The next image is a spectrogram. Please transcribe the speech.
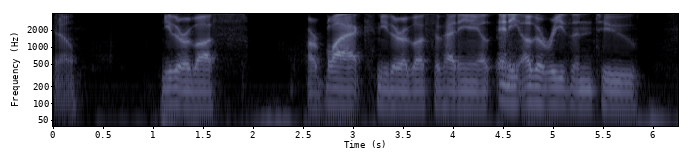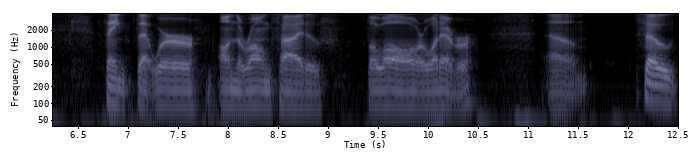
you know, neither of us are black, neither of us have had any any other reason to think that we're on the wrong side of the law or whatever. Um, so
